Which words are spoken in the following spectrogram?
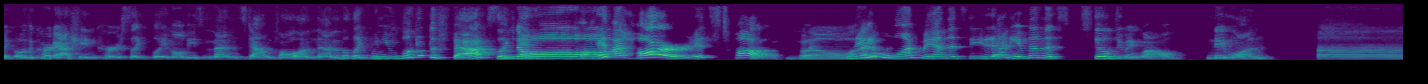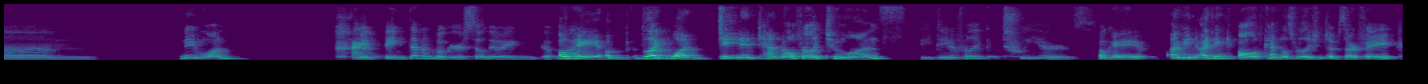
like oh the Kardashian curse like blame all these men's downfall on them, but like when you look at the facts like no, it's, oh, it's hard. It's tough. No, Name one man that's dated any of them that's still doing well. Name one. Um, name one. I think Devin Booker is still doing well. okay. Uh, like what? Dated Kendall for like two months. He dated for like two years. Okay, I mean, I think all of Kendall's relationships are fake.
